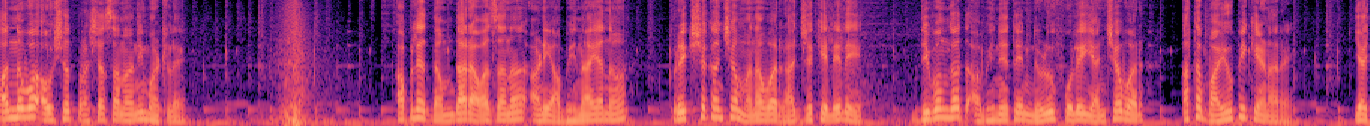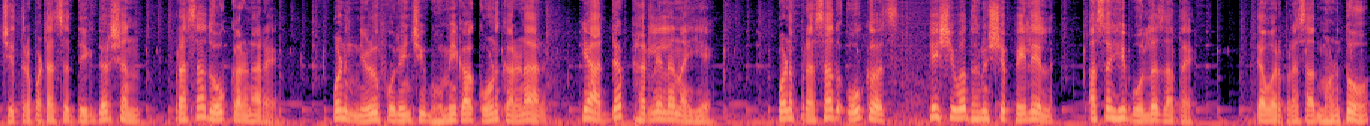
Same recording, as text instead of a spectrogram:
अन्न व औषध प्रशासनाने म्हटलंय. आपल्या दमदार आवाजानं आणि अभिनयानं प्रेक्षकांच्या मनावर राज्य केलेले दिवंगत अभिनेते निळू फोले यांच्यावर आता बायोपिक येणार आहे. या चित्रपटाचं दिग्दर्शन प्रसाद ओक करणार आहे. पण निळू फोलेंची भूमिका कोण करणार हे अद्याप ठरलेलं नाहीये. पण प्रसाद ओकच हे शिवधनुष्य पेलेल असंही बोललं जात आहे त्यावर प्रसाद म्हणतो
